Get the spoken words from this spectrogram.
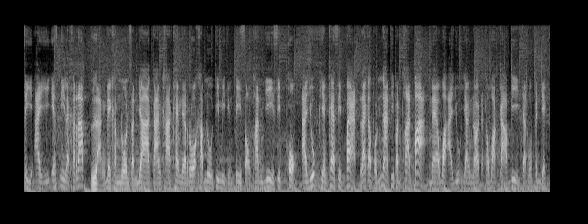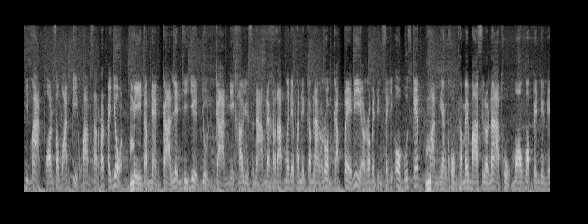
CIES นี่แหละครับ หลังได้คำนวณสัญญาการค้าแข่งในรั้วคับนูที่มีถึงปี 2026 อายุเพียงแค่ 18 และกับผลงานที่ผ่านๆมาแม้ว่าอายุยังน้อยแต่ทว่ากาบี้จัดว่าเป็นเด็กที่มากพรสวรรค์มีความสารพัดประโยชน์ มีตำแหน่งการเล่นที่ยืดหยุ่นการมีเขาอยู่สนามนะครับเมื่อได้ผนึกกำลังร่วมกับเปรนี่รวมไปถึงเซกิโอบูสเกตมันยังคงทำให้บาร์เซโลนาถูกมองว่าเป็นหนึ่งใน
